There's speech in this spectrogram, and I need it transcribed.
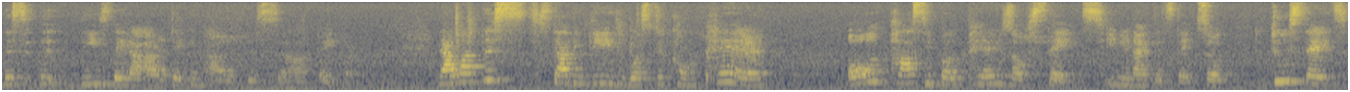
this, th these data are taken out of this uh, paper. Now what this study did was to compare all possible pairs of states in the United States. So two states,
